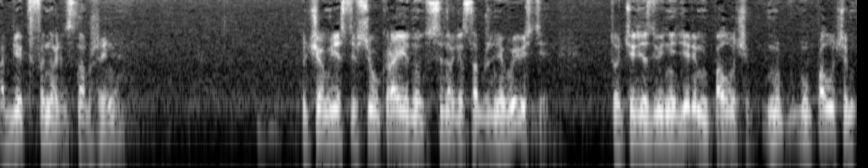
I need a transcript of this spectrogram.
объектов энергоснабжения. Причем, если всю Украину с энергоснабжения вывести, то через две недели мы получим, мы, получим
